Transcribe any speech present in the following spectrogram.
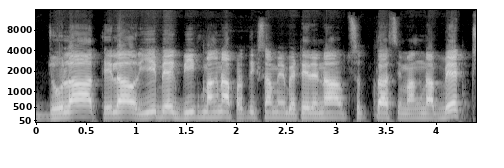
झोला, थैला और ये बैग भीख मांगना, प्रतीक्षा में बैठे रहना, उत्सुकता से मांगना। बैठ,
